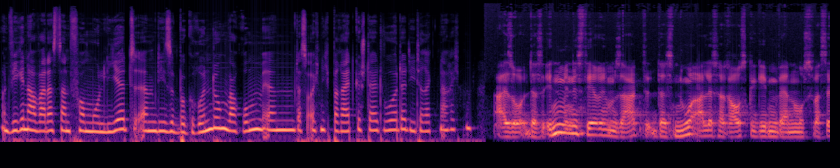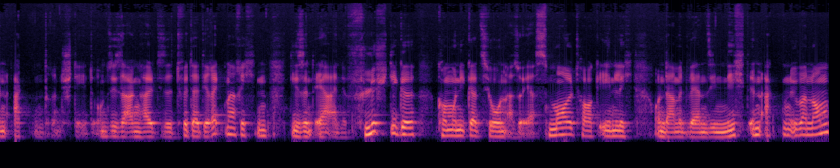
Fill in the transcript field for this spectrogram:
Und wie genau war das dann formuliert, ähm, diese Begründung, warum ähm, das euch nicht bereitgestellt wurde, die Direktnachrichten? Also das Innenministerium sagt, dass nur alles herausgegeben werden muss, was in Akten drin steht. Und sie sagen halt, diese Twitter-Direktnachrichten, die sind eher eine flüchtige Kommunikation, also eher Smalltalk ähnlich und damit werden sie nicht in Akten übernommen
